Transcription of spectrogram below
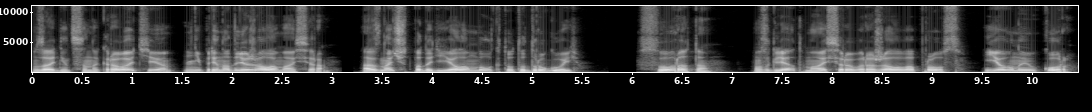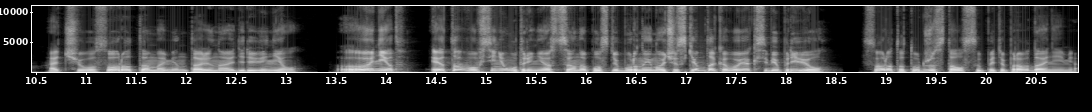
Задница на кровати не принадлежала Масера. А значит, под одеялом был кто-то другой. «Сорота?» Взгляд Масера выражал вопрос. Явный укор, отчего Сорота моментально одеревенел. «О, нет!» Это вовсе не утренняя сцена после бурной ночи с кем-то, кого я к себе привел. Сорота тут же стал сыпать оправданиями,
